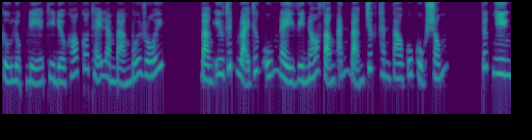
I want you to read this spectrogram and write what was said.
cựu lục địa thì đều khó có thể làm bạn bối rối. Bạn yêu thích loại thức uống này vì nó phản ánh bản chất thanh tao của cuộc sống. Tất nhiên,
